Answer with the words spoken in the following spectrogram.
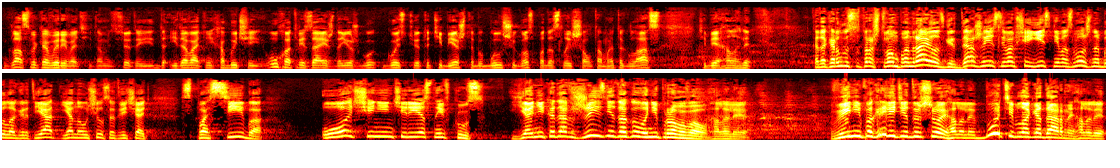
глаз выковыривать, и там все это, и давать у них обычай. Ухо отрезаешь, даешь гостю, это тебе, чтобы бывший Господа слышал, там, это глаз тебе. Когда Карлус спрашивает, вам понравилось? Говорит, даже если вообще есть невозможно было, говорит, я, я научился отвечать, спасибо, очень интересный вкус. Я никогда в жизни такого не пробовал. Аллилуйя. Вы не покривите душой, аллилуйя. Будьте благодарны, аллилуйя.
